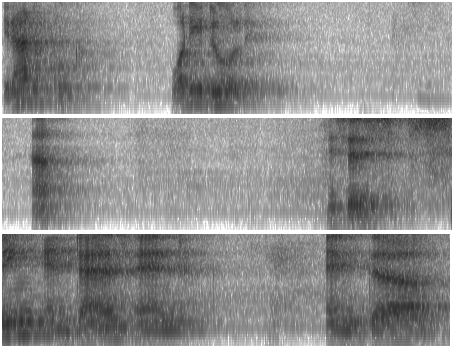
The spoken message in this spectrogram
You don't have to cook. What do you do all day? Huh? It says sing and dance and and uh,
